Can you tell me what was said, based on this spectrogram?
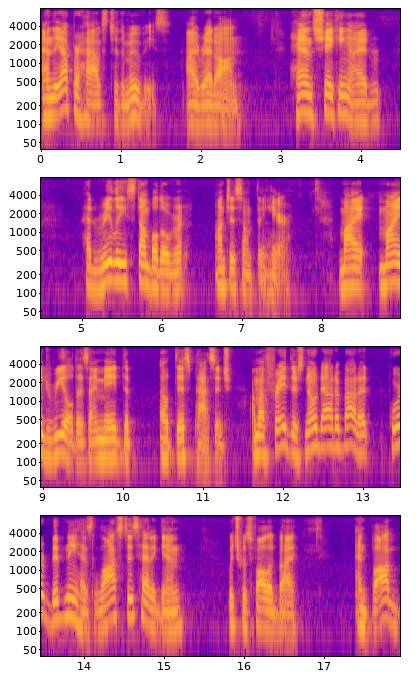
and the upper halves to the movies. I read on. Hands shaking, I had, had really stumbled over onto something here. My mind reeled as I made the, out this passage. I'm afraid there's no doubt about it. Poor Bibney has lost his head again, which was followed by, and Bob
